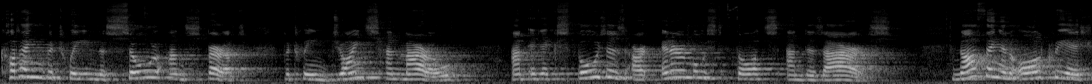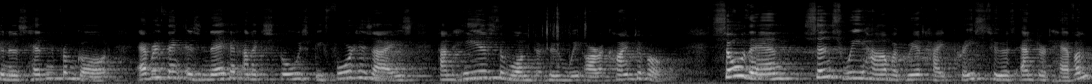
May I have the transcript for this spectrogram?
cutting between the soul and spirit, between joints and marrow and it exposes our innermost thoughts and desires. Nothing in all creation is hidden from God. Everything is naked and exposed before His eyes, and He is the one to whom we are accountable. So then, since we have a great high priest who has entered heaven,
